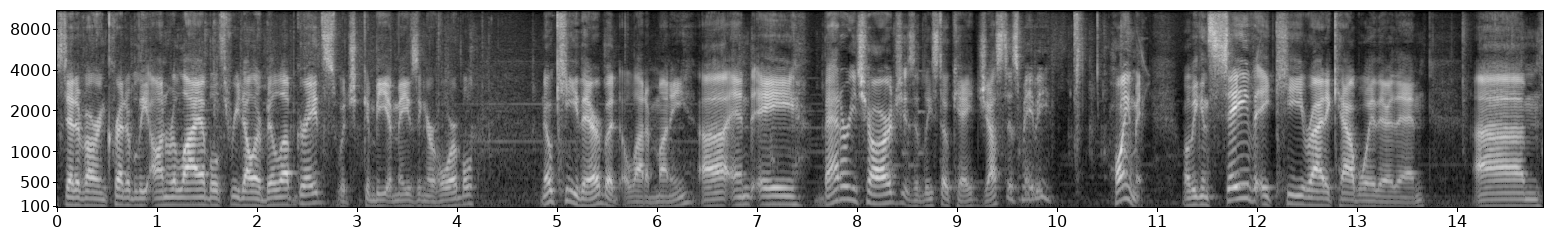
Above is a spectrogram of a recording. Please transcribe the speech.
instead of our incredibly unreliable $3 bill upgrades, which can be amazing or horrible. No key there, but a lot of money. Uh, and a battery charge is at least okay. Justice, maybe? Hoyman. Well, we can save a key, ride a cowboy there then. Um,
